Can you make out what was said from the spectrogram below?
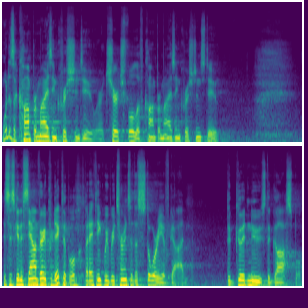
What does a compromising Christian do, or a church full of compromising Christians do? This is going to sound very predictable, but I think we return to the story of God. the good news, the gospel,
